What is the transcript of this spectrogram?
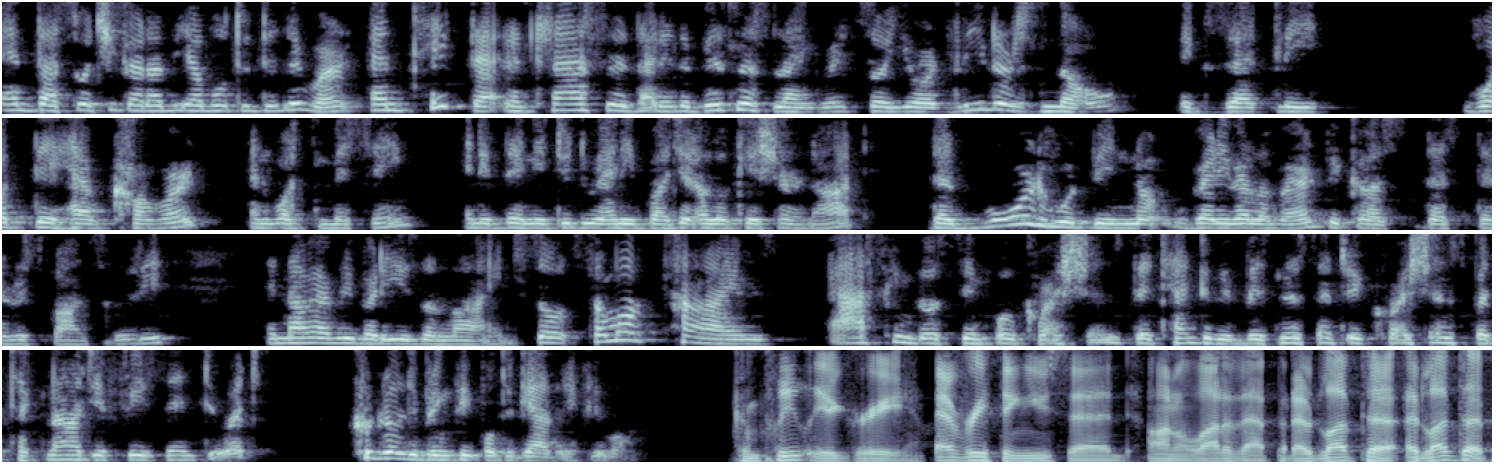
And that's what you got to be able to deliver and take that and translate that in the business language so your leaders know exactly what they have covered and what's missing, and if they need to do any budget allocation or not. The board would be no, very well aware because that's their responsibility. And now everybody is aligned. So some of times asking those simple questions, they tend to be business centric questions, but technology feeds into it, could really bring people together, if you will. Completely agree. Everything you said on a lot of that, but I'd love to I'd love to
